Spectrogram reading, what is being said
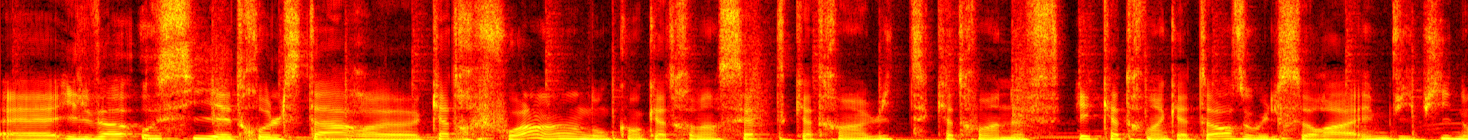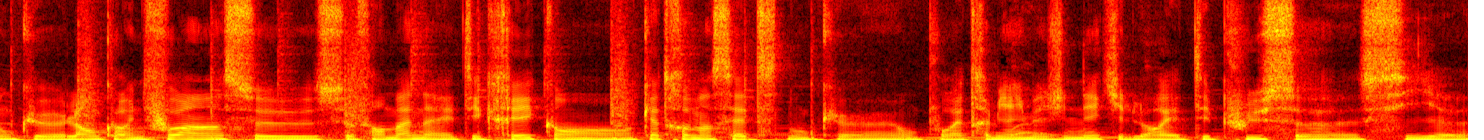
Euh, il va aussi être All-Star euh, quatre fois, hein, donc en 87, 88, 89 et 94, où il sera MVP. Donc euh, là encore une fois, hein, ce, ce format n'a été créé qu'en 87. Donc euh, on pourrait très bien imaginer qu'il l'aurait été plus euh, si, euh,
